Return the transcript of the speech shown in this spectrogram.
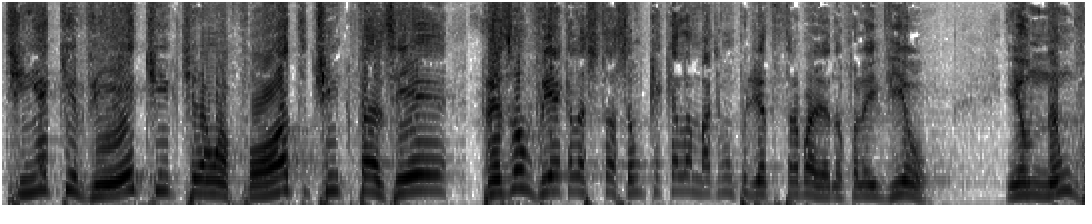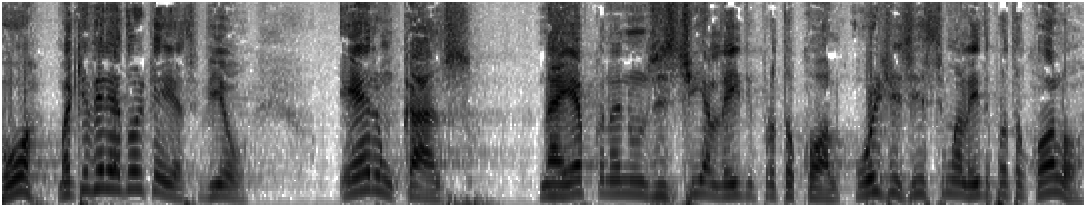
tinha que ver, tinha que tirar uma foto, tinha que fazer, resolver aquela situação, porque aquela máquina não podia estar trabalhando. Eu falei, viu, eu não vou. Mas que vereador que é esse? Viu? Era um caso. Na época não existia lei de protocolo. Hoje existe uma lei de protocolo.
